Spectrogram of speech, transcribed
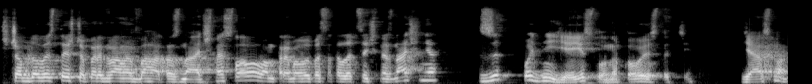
Щоб довести, що перед вами багатозначне слово, вам треба виписати лексичне значення з однієї словникової статті. Ясно?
